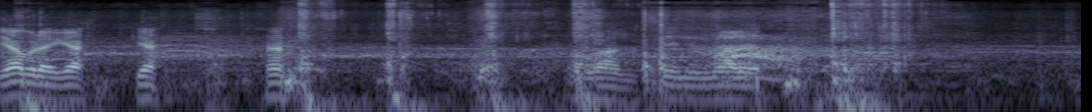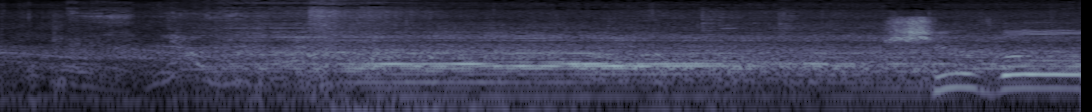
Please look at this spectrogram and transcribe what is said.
Gel buraya gel gel. Heh. Ulan senin var ya. Şubat.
